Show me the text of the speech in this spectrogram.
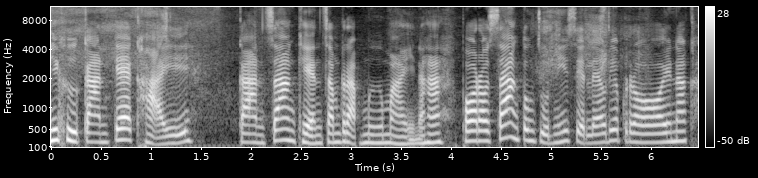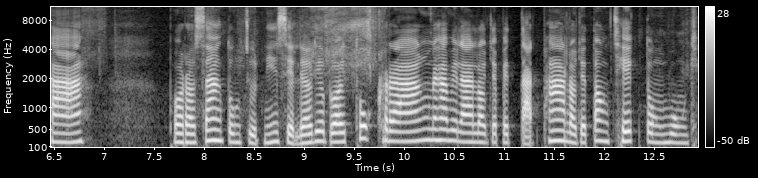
นี่คือการแก้ไข การสร้างแขนสำหรับมือใหม่นะคะ พอเราสร้างตรงจุดนี้เสร็จแล้วเรียบร้อยนะคะ พอเราสร้างตรงจุดนี้เสร็จแล้วเรียบร้อยทุกครั้งนะคะ เวลาเราจะไปตัดผ้าเราจะต้องเช็คตรงวงแข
